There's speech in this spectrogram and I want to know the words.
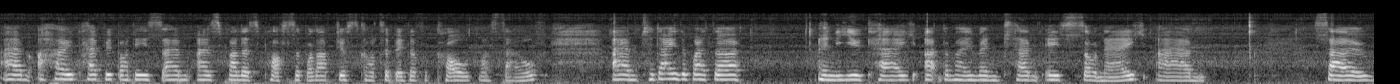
Um, I hope everybody's um, as well as possible. I've just got a bit of a cold myself. Um, today the weather in the UK at the moment um, is sunny, um, so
